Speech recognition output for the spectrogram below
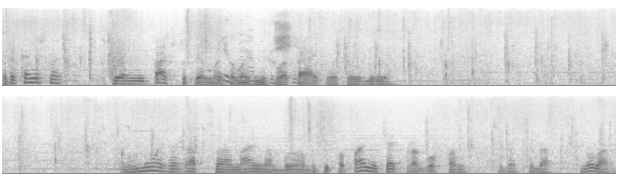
Это, конечно, прям не так, что прям Люблю этого не хватает в этой игре. Ну, можно опционально было бы, типа, помечать врагов там сюда-сюда. Ну ладно.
